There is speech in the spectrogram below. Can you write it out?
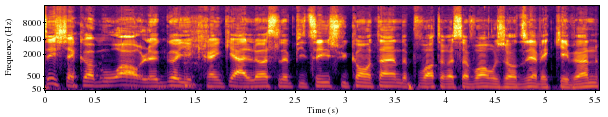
sais, j'étais comme, wow, le gars, il est craqué à l'os, là. Puis, tu sais, je suis content de pouvoir te recevoir aujourd'hui avec Kevin.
